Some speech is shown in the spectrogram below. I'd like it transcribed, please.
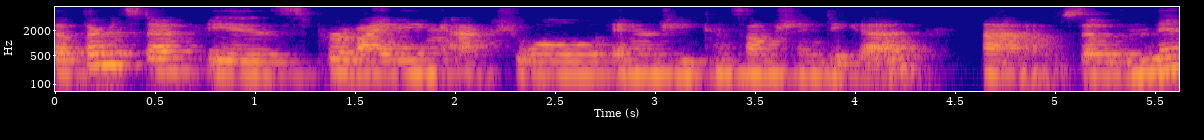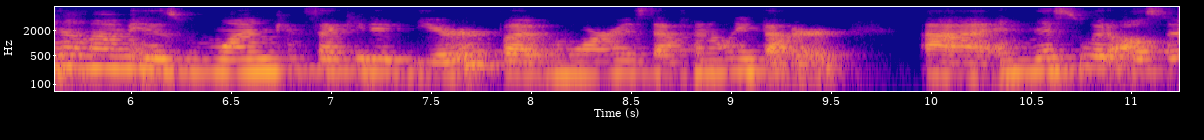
The third step is providing actual energy consumption data. Um, so the minimum is one consecutive year, but more is definitely better. Uh, and this would also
